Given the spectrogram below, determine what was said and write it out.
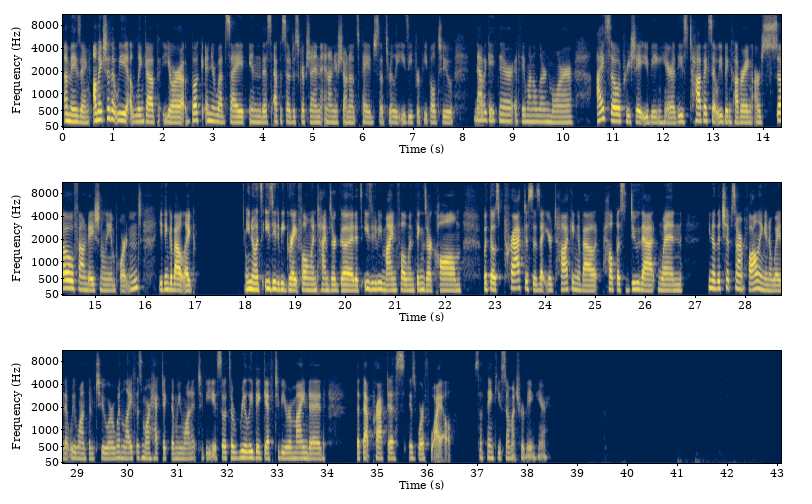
Amazing. I'll make sure that we link up your book and your website in this episode description and on your show notes page. So it's really easy for people to navigate there if they want to learn more. I so appreciate you being here. These topics that we've been covering are so foundationally important. You think about like you know, it's easy to be grateful when times are good. It's easy to be mindful when things are calm. But those practices that you're talking about help us do that when, you know, the chips aren't falling in a way that we want them to, or when life is more hectic than we want it to be. So it's a really big gift to be reminded that that practice is worthwhile. So thank you so much for being here.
